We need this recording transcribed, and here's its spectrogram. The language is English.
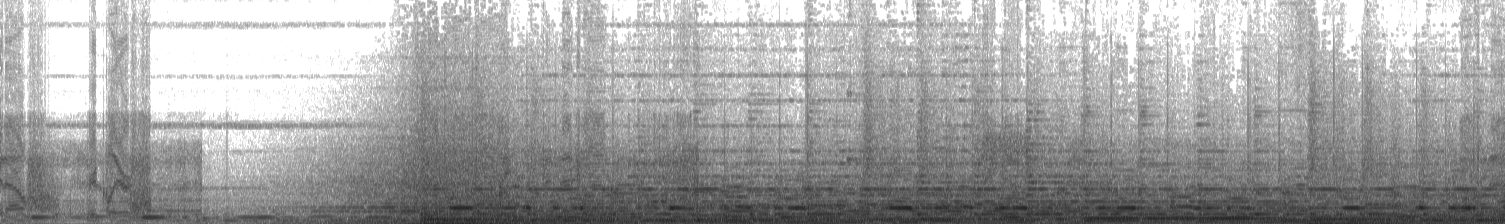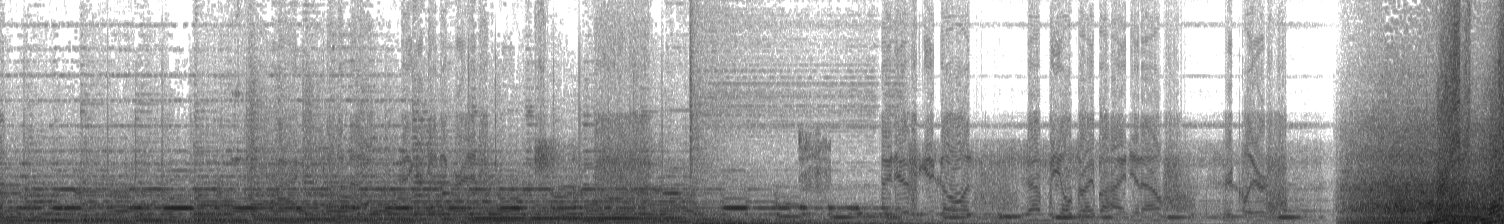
you now. You're clear. Get fields right behind you now. You're clear. Wow.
